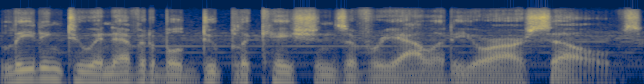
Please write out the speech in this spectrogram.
leading to inevitable duplications of reality or ourselves,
